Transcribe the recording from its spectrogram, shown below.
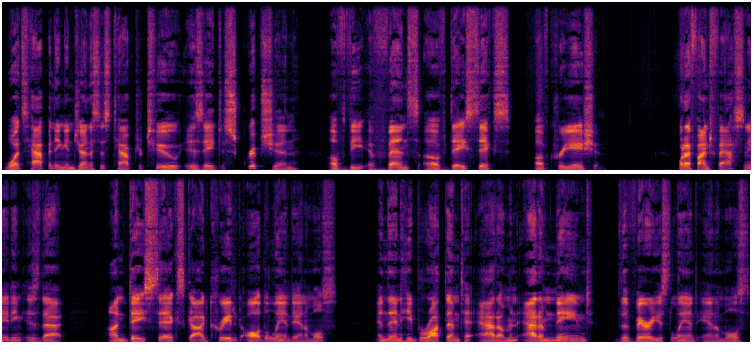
what's happening in Genesis chapter 2 is a description of the events of day six of creation. What I find fascinating is that on day six, God created all the land animals, and then he brought them to Adam, and Adam named the various land animals.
